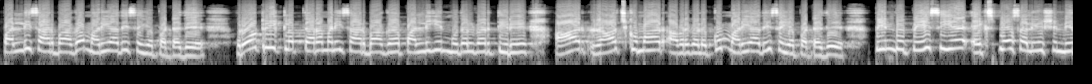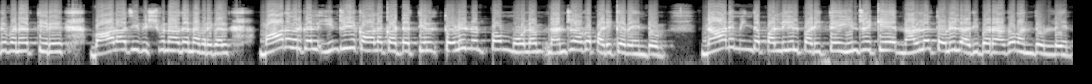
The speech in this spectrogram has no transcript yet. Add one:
பள்ளி சார்பாக மரியாதை செய்யப்பட்டது. ரோட்டரி கிளப் தரமணி சார்பாக பள்ளியின் முதல்வர் திரு ஆர் ராஜ்குமார் அவர்களுக்கும் மரியாதை செய்யப்பட்டது. பின்பு பேசிய எக்ஸ்ப்ளோ சொல்யூஷன் நிறுவனர் திரு பாலாஜி விஸ்வநாதன் அவர்கள் மாணவர்கள் இன்றைய காலகட்டத்தில் தொழில்நுட்பம் மூலம் நன்றாக படிக்க வேண்டும். நானும் இந்த பள்ளியில் படித்து இன்றைக்கு நல்ல தொழில் அதிபராக வந்துள்ளேன்.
